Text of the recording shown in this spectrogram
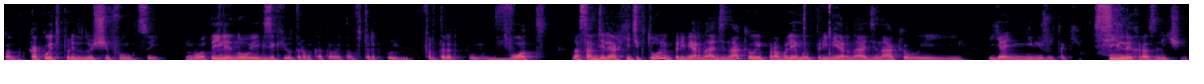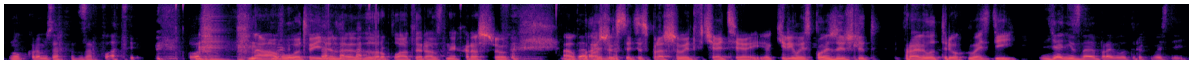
там, какой-то предыдущей функцией. Вот. Или, ну, экзекьютором, который там в thread в Вот. На самом деле архитектуры примерно одинаковые, проблемы примерно одинаковые, и я не вижу таких сильных различий. Ну, кроме зар- зарплаты. А, вот, видим, зарплаты разные, хорошо. А Паша, кстати, спрашивает в чате, Кирилл, используешь ли ты правило трех гвоздей? Я не знаю правила трех гвоздей.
